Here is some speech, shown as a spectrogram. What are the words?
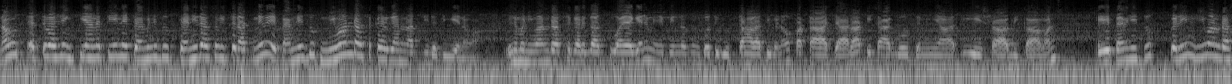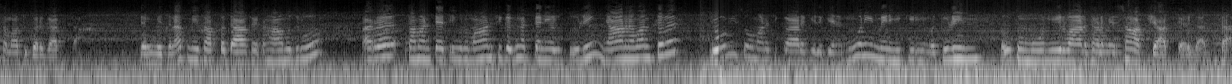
නමුත් ඇත්ත වශයෙන් කියන්න තියෙන්නේ පැමිණි දුක් පැණි රස විතරක් නෙවෙයි පැමිණි දුක් නිවන් රස කරගන්නත් ඉඩ තියෙනවා. එහෙම නිවන් රස කරගත්තු අය ගැන මේ පින්නතුන් කොටිකුත් අහලා තිබෙනවා. පටාචාරා, කිසాగෞතමී ආදී ඒ ශ්‍රාවිකාවන් ඒ පැමිණි දුක් වලින් නිවන් රස මතු කරගත්තා. දැන් මෙතනත් මේ සප්පදාසක හාමුදුරුවෝ අර Tamanට ඇති වුණු මානසික ඝට්ටනිය තුළින් ඥානවන්තව යෝනිසෝ මනසිකාර කියලා කියන නුවණින් මෙනෙහි කිරීම තුළින් උතුම් වූ නිර්වාණ ධර්මය සාක්ෂාත් කරගත්තා.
